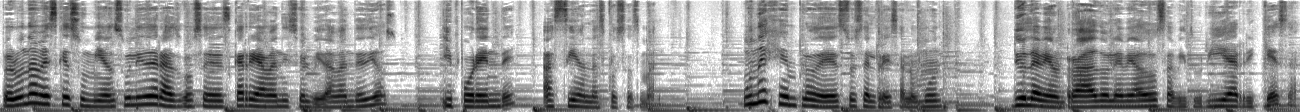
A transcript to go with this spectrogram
pero una vez que asumían su liderazgo se descarriaban y se olvidaban de Dios, y por ende hacían las cosas mal. Un ejemplo de esto es el rey Salomón. Dios le había honrado, le había dado sabiduría, riqueza,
